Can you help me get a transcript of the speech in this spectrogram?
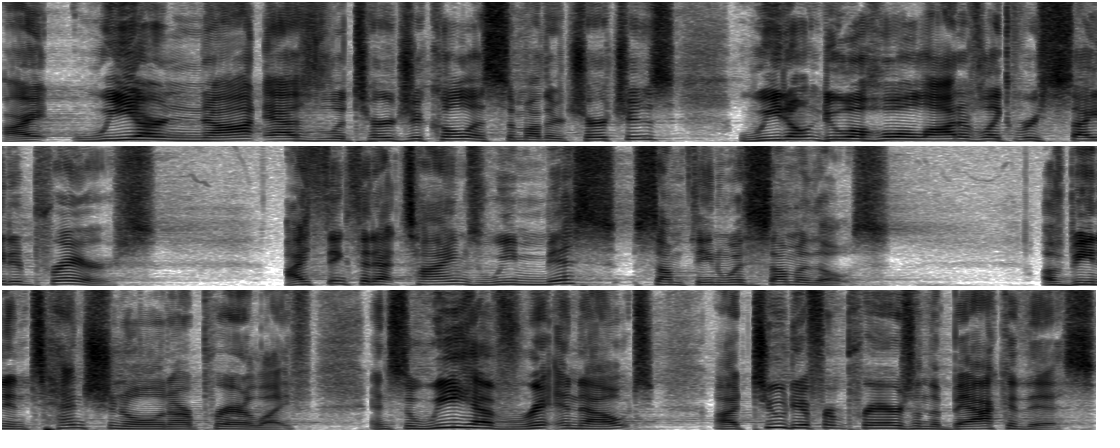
All right, we are not as liturgical as some other churches. We don't do a whole lot of like recited prayers. I think that at times we miss something with some of those, of being intentional in our prayer life. And so we have written out uh, two different prayers on the back of this.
